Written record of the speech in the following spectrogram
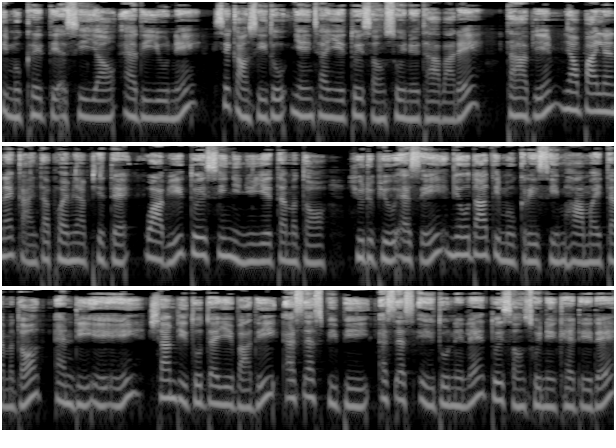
ဒီမိုကရက်တစ်အစည်းအရုံး ADU နဲ့စစ်ကောင်စီတို့ငြိမ်းချမ်းရေးတွေ့ဆုံဆွေးနွေးထားပါတယ်။ ဒါအပြင်မြောက်ပိုင်းလန်နဲ့ကင်တပ်ဖွဲ့များဖြစ်တဲ့ဝါပြည်သွေးစည်းညီညွတ်ရေးတပ်မတော် UWSA အမျိုးသားဒီမိုကရေစီမဟာမိတ်တပ်မတော် NDAA ရှမ်းပြည်တိုးတက်ရေးပါတီ SSPP SSA တို့နဲ့လည်းတွေ့ဆုံဆွေးနွေးခဲ့တဲ့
